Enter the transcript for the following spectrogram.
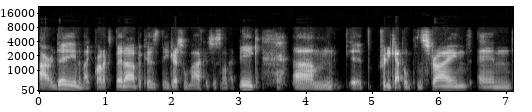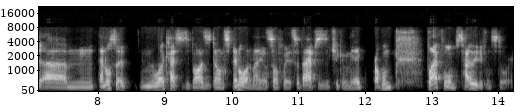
R and D and to make products better because the addressable market is just not that big, um, pretty capital constrained, and um, and also in the low cases, advisors don't want to spend a lot of money on software. So perhaps it's a chicken and egg problem. Platforms totally different story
